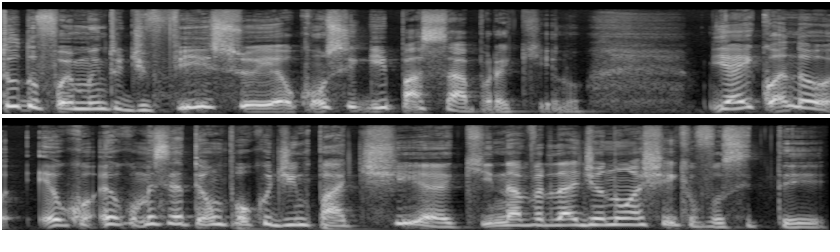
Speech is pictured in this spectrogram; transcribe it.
tudo foi muito difícil e eu consegui passar por aquilo. E aí, quando eu, eu comecei a ter um pouco de empatia, que na verdade eu não achei que eu fosse ter.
